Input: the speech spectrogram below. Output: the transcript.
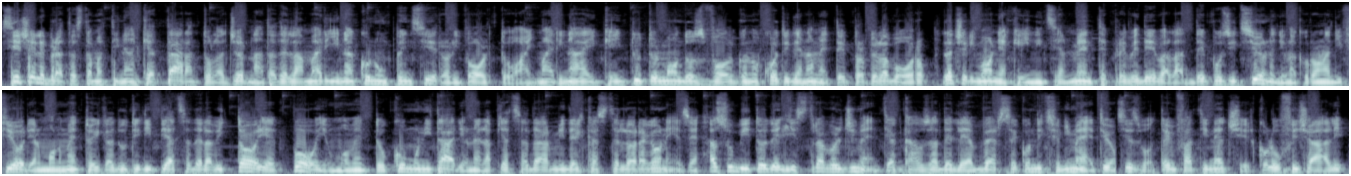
Si è celebrata stamattina anche a Taranto la giornata della Marina con un pensiero rivolto ai marinai che in tutto il mondo svolgono quotidianamente il proprio lavoro. La cerimonia che inizialmente prevedeva la deposizione di una corona di fiori al monumento ai caduti di Piazza della Vittoria e poi un momento comunitario nella piazza d'armi del Castello Aragonese ha subito degli stravolgimenti a causa delle avverse condizioni meteo. Si è svolta infatti nel circolo ufficiali.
